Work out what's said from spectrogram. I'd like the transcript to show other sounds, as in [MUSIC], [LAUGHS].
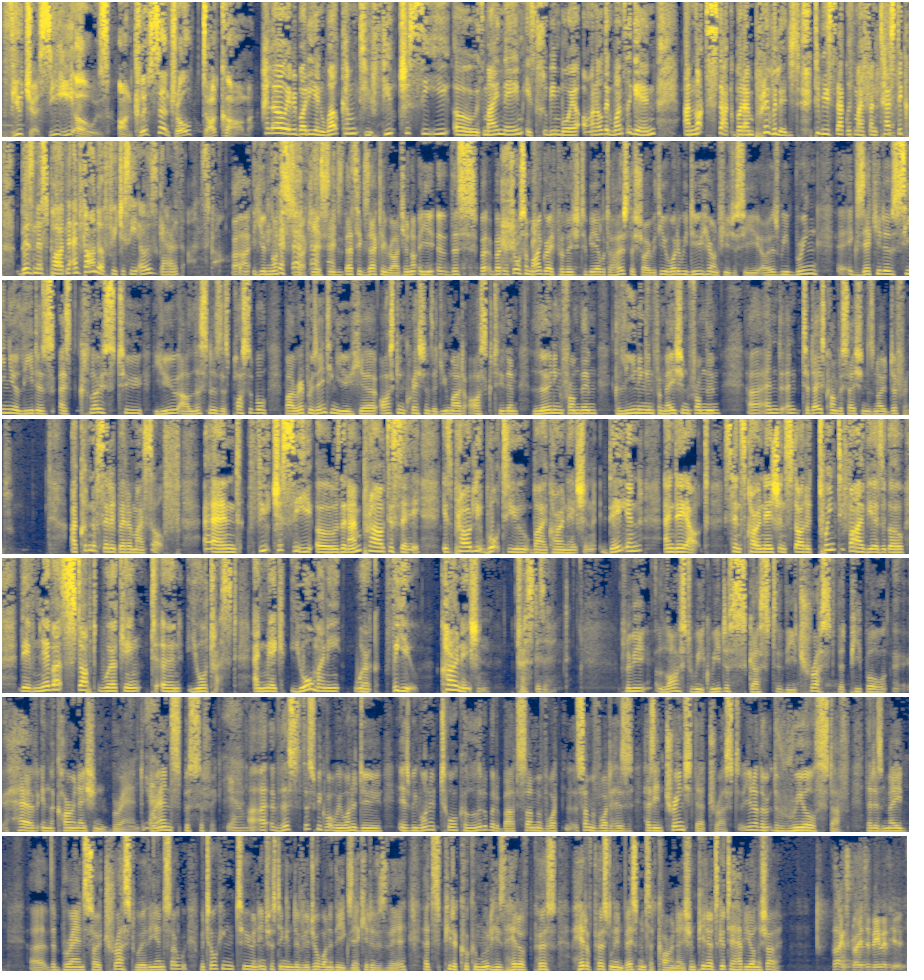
Future CEOs on CliffCentral.com. Hello, everybody, and welcome to Future CEOs. My name is Subimboya Arnold, and once again, I'm not stuck, but I'm privileged to be stuck with my fantastic [LAUGHS] business partner and founder of Future CEOs, Gareth Armstrong. Uh, uh, you're not stuck. yes, that's exactly right. You're not you, uh, this, but but it's also my great privilege to be able to host the show with you. What do we do here on Future CEOs? We bring uh, executives, senior leaders, as close to you, our listeners, as possible by representing you here, asking questions that you might ask to them, learning from them, gleaning information from them, uh, and and today's conversation is no different. I couldn't have said it better myself. And future CEOs, and I'm proud to say, is proudly brought to you by Coronation. Day in and day out. Since Coronation started 25 years ago, they've never stopped working to earn your trust and make your money work for you. Coronation. Trust is earned. Louis, last week we discussed the trust that people uh, have in the Coronation brand, Yeah. brand specific. Yeah. Uh, uh, this this week, what we want to do is we want to talk a little bit about some of what some of what has has entrenched that trust. You know, the the real stuff that has made. Uh, the brand so trustworthy, and so we're talking to an interesting individual, one of the executives there. It's Peter Koekemoer. He's head of pers- head of personal investments at Coronation. Peter, it's good to have you on the show. Thanks. Great to be with you.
